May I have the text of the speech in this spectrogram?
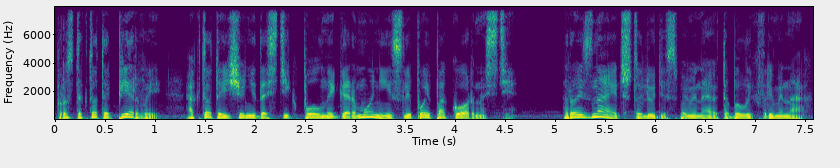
Просто кто-то первый, а кто-то еще не достиг полной гармонии и слепой покорности. Рой знает, что люди вспоминают о былых временах.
